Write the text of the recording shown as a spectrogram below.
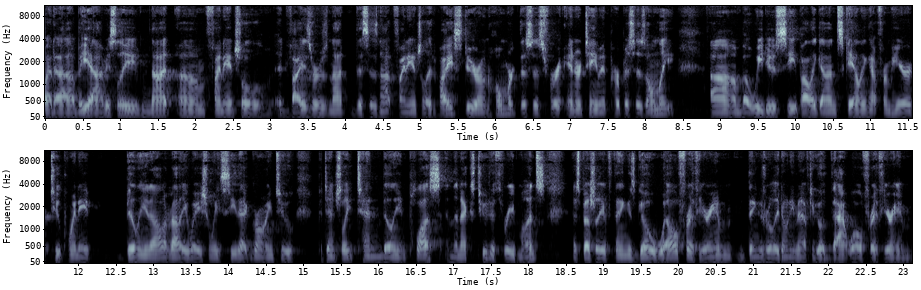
But uh, but yeah, obviously not um, financial advisors. Not this is not financial advice. Do your own homework. This is for entertainment purposes only. Um, but we do see Polygon scaling up from here. Two point eight billion dollar valuation. We see that growing to potentially 10 billion plus in the next two to three months, especially if things go well for Ethereum. Things really don't even have to go that well for Ethereum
